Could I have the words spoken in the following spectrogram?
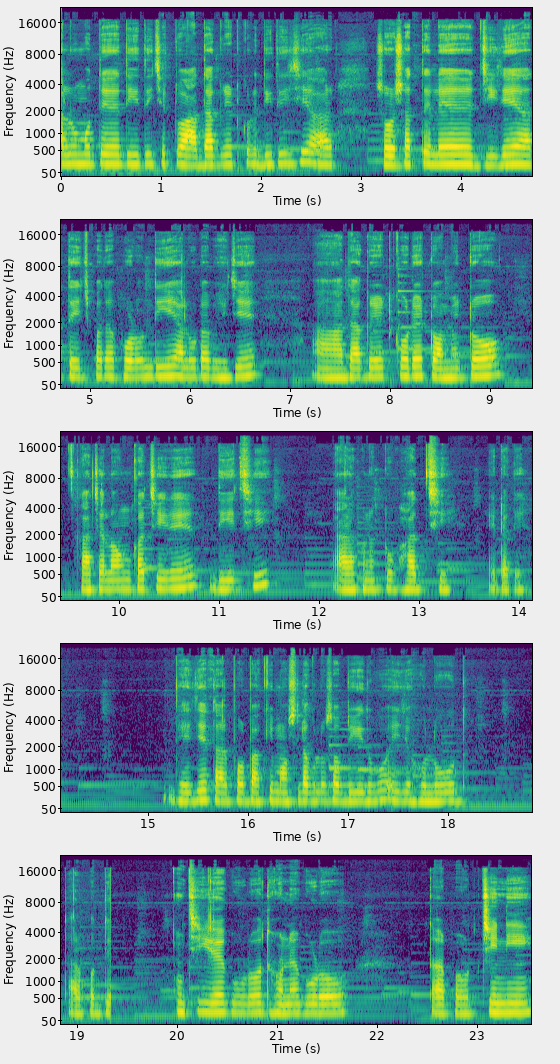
আলুর মধ্যে দিয়ে দিয়েছি একটু আদা গ্রেট করে দিয়ে দিয়েছি। আর সরষার তেলে জিরে আর তেজপাতা ফোড়ন দিয়ে আলুটা ভেজে আদা গ্রেট করে টমেটো, কাঁচা লঙ্কা চিড়ে দিয়েছি। আর এখন একটু ভাজছি এটাকে। ভেজে তারপর বাকি মশলাগুলো সব দিয়ে দেবো। এই যে হলুদ, তারপর জিরে গুঁড়ো, ধনে গুঁড়ো, তারপর চিনি।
